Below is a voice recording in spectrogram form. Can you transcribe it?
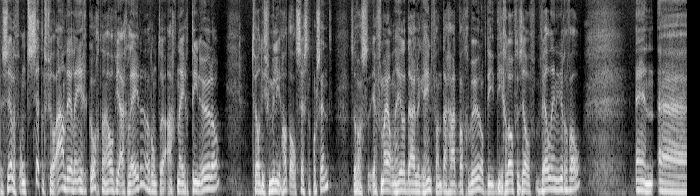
zelf ontzettend veel aandelen ingekocht. Een half jaar geleden, rond de 8, 9, 10 euro. Terwijl die familie had al 60 procent. Dus dat was ja, voor mij al een hele duidelijke hint van daar gaat wat gebeuren. Of die, die geloofde zelf wel in ieder geval. En uh,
